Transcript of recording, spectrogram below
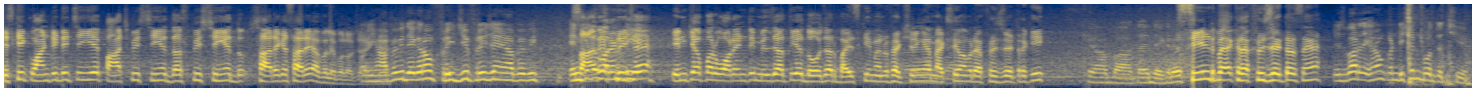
इसकी क्वांटिटी चाहिए पाँच पीस चाहिए दस पीस चाहिए सारे के सारे अवेलेबल हो और जाएँगे। यहाँ पे भी देख रहा हूँ फ्रिज ही फ्रिज है यहाँ पे भी। इनकी तो सारे वारंटी फ्रिज है है। इनके ऊपर वारंटी मिल जाती है 2022 की मैन्युफैक्चरिंग है मैक्सिमम रेफ्रिजरेटर की। क्या बात है देख रहे हैं। सील्ड पैक रेफ्रिजरेटर्स हैं। इस बार देख रहा हूँ कंडीशन बहुत अच्छी है।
